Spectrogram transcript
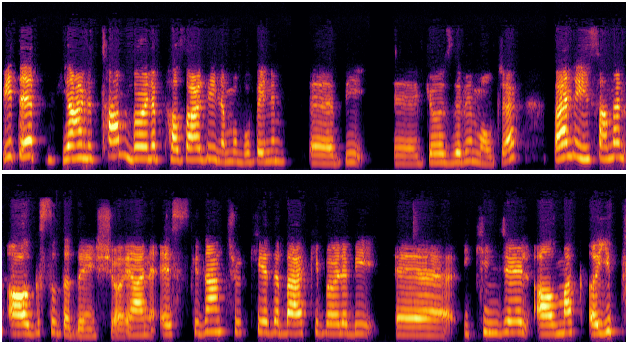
bir de yani tam böyle pazar değil ama bu benim e, bir e, gözlemim olacak. Bence insanların algısı da değişiyor. Yani eskiden Türkiye'de belki böyle bir e, ikinci el almak ayıp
